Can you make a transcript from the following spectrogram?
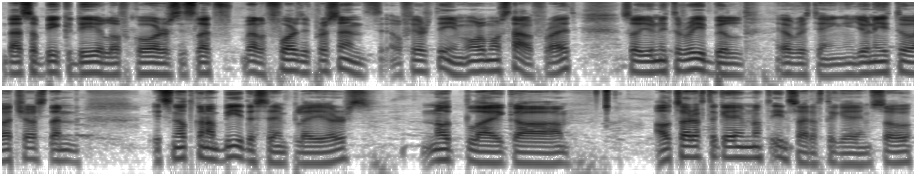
That's a big deal, of course. It's like f- well, 40% of your team, almost half, right? So you need to rebuild everything. You need to adjust, and it's not gonna be the same players. Not like uh, outside of the game, not inside of the game. So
